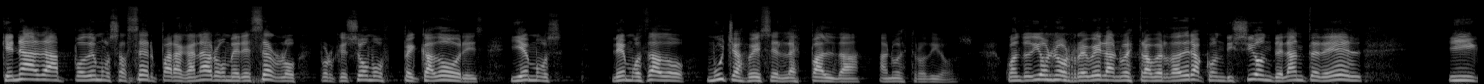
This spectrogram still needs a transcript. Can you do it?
que nada podemos hacer para ganar o merecerlo porque somos pecadores y hemos, le hemos dado muchas veces la espalda a nuestro Dios. Cuando Dios nos revela nuestra verdadera condición delante de Él y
